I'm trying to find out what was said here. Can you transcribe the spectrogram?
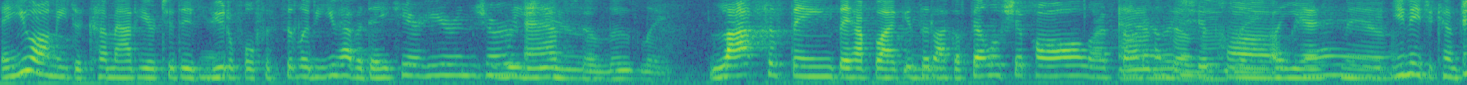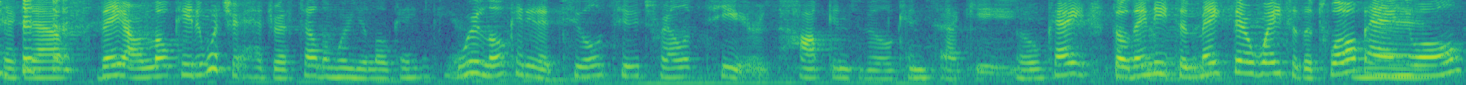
And you all need to come out here to this beautiful facility. You have a daycare here in the church? We do. Absolutely. Lots of things. They have like, is it like a fellowship hall or I've saw something? Absolutely. Hall, oh, yes, ma'am. You need to come check it out. they are located, what's your address? Tell them where you're located here. We're located at 202 Trail of Tears, Hopkinsville, Kentucky. Okay, so they need to make their way to the 12th Yes. annual.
